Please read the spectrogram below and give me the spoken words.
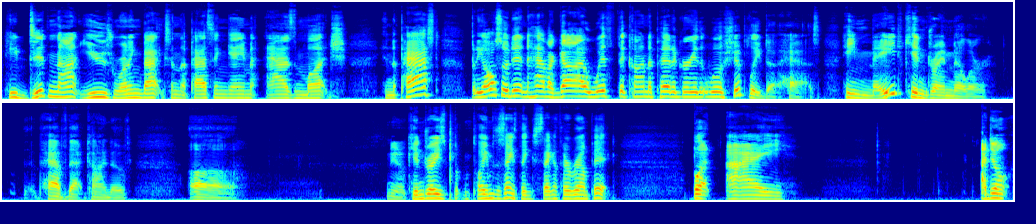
He did not use running backs in the passing game as much in the past, but he also didn't have a guy with the kind of pedigree that Will Shipley has. He made Kendre Miller have that kind of, uh, you know, Kendre's playing the Saints, I think second, third round pick. But I I don't.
